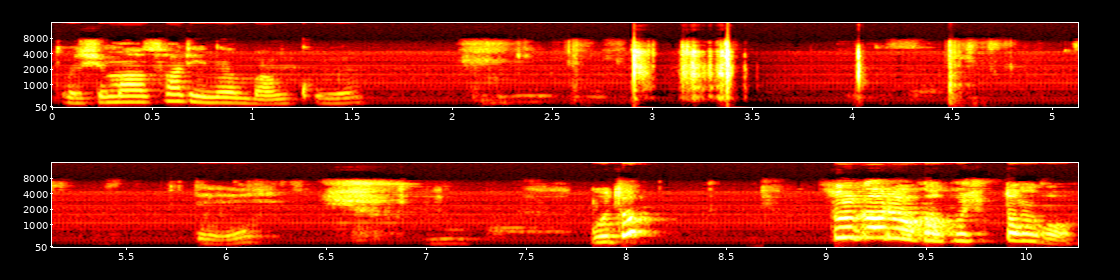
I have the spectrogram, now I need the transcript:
더시마 사리는 많고요. 네. 뭐죠? 솔가루 갖고 싶던 거.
